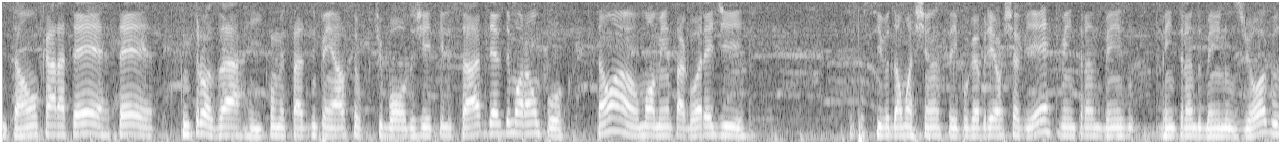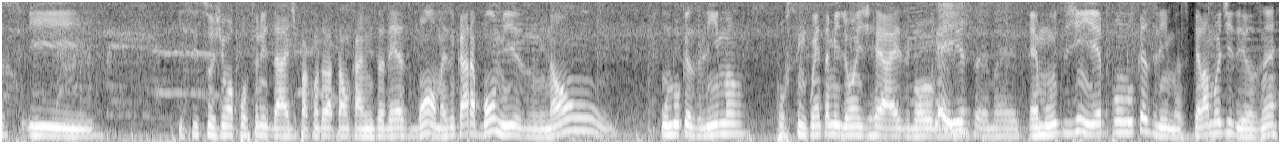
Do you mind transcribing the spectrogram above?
Então o cara até, até se entrosar e começar a desempenhar o seu futebol do jeito que ele sabe, deve demorar um pouco. Então o momento agora é de, se possível, dar uma chance aí pro Gabriel Xavier, que vem entrando bem, vem entrando bem nos jogos e e se surgir uma oportunidade pra contratar um camisa 10 bom, mas um cara bom mesmo, e não um Lucas Lima por 50 milhões de reais, igual eu Que vi. isso, mas. É muito dinheiro pra um Lucas Lima, pelo amor de Deus, né?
